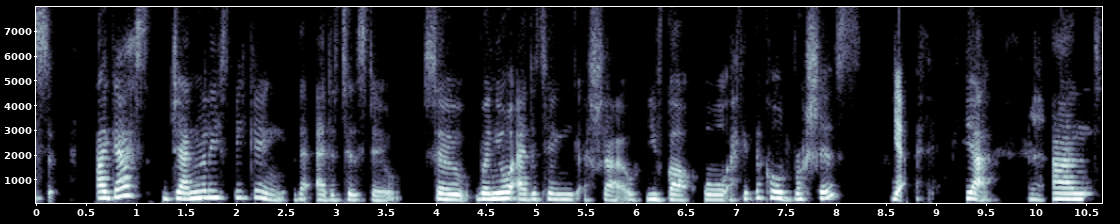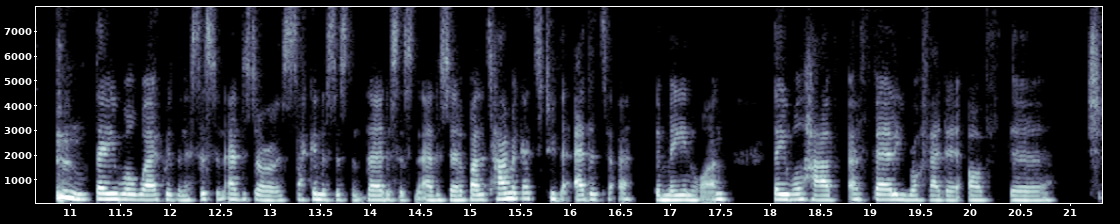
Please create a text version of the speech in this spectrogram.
I guess generally speaking the editors do. So when you're editing a show, you've got all I think they're called rushes. Yeah. I think yeah. Yeah. And they will work with an assistant editor or a second assistant, third assistant editor. By the time it gets to the editor, the main one, they will have a fairly rough edit of the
